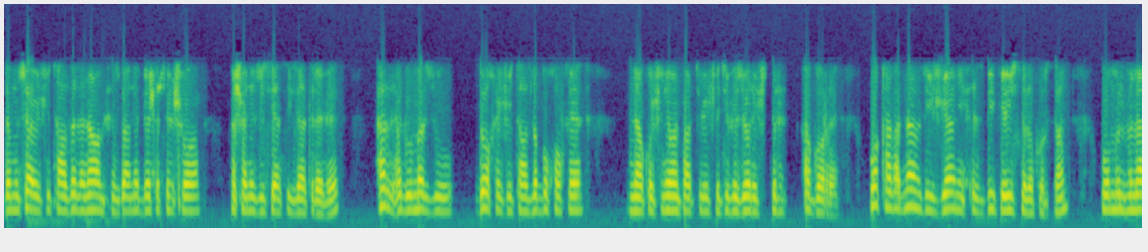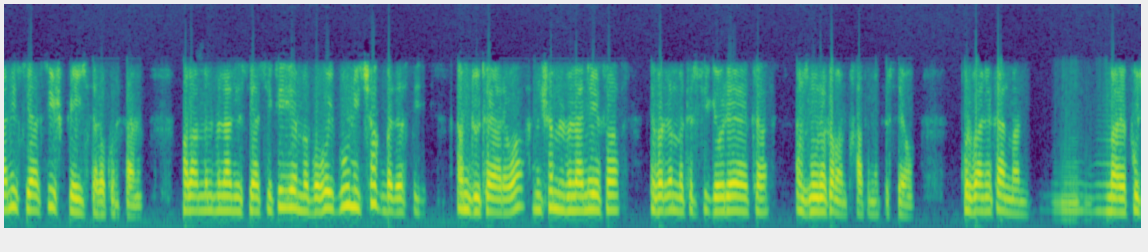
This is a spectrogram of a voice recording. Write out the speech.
دەموچاوێکی تازە لە ناو ئەم حیزبانە بێتە پێشەوە تەشەنەجی سیاسی زیاترە بێت هەر هەلو مەرز و دۆخێکی تازە بخڵقێ ناکۆکی نێوان پارتیوێکێتی بە زۆرێکتر ئەگۆڕێ وە کاغات ناوتی ژیانی حزبی پێویستە لە کوردستان و ململانی سیاسیش پێویستە لە کوردستانە بەڵام ململانی سیاسیەکە ئێمە بەهۆی بوونی چەک بەدەستی ئەم دووتارەوە هەمیشە ململانەیەەکە لەبەردەم مەترسی گەورەیە کە ئەزمونونەکەمان بخاتە مەترسیەوە قوربانیەکانمان مایە پوچ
